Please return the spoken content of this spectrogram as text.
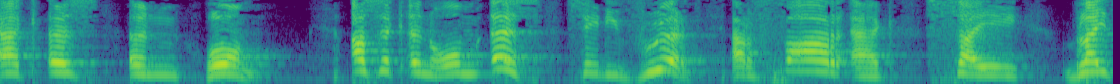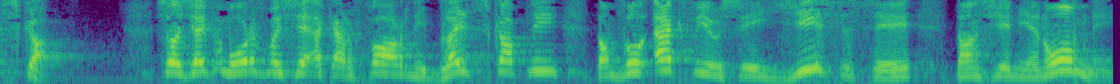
Ek is in hom. As ek in hom is, sê die woord, ervaar ek sy blydskap. So as jy vanmôre vir my sê ek ervaar nie blydskap nie, dan wil ek vir jou sê Jesus sê dan sien jy nie in hom nie.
